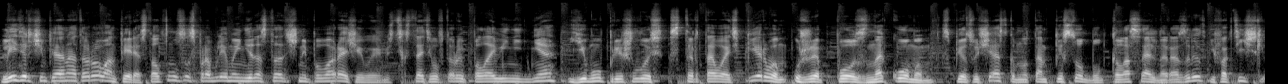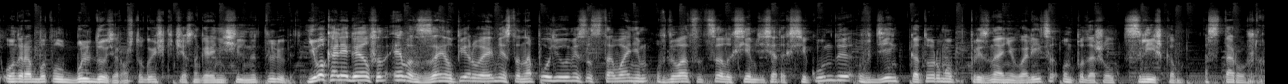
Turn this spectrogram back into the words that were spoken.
Лидер чемпионата Рован Перя столкнулся с проблемой недостаточной поворачиваемости. Кстати, во второй половине дня ему пришлось стартовать первым уже по знакомым спецучасткам, но там песок был колоссально разрыт, и фактически он работал бульдозером, что гонщики, честно говоря, не сильно это любят. Его коллега Элфин Эванс занял первое место на подиуме с отставанием в 20,7 секунды в день, к которому, по признанию валийца, он подошел слишком осторожно.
